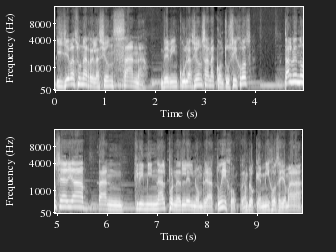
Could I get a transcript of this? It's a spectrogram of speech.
y llevas una relación sana, de vinculación sana con tus hijos, tal vez no sería tan criminal ponerle el nombre a tu hijo. Por ejemplo, que mi hijo se llamara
